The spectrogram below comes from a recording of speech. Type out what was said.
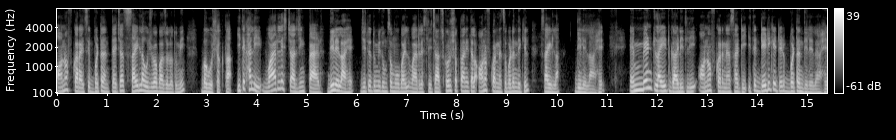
ऑन ऑफ करायचे बटन त्याच्याच साईडला उजव्या बाजूला तुम्ही बघू शकता. इथे खाली वायरलेस चार्जिंग पॅड दिलेला आहे जिथे तुम्ही तुमचा मोबाईल वायरलेसली चार्ज करू शकता आणि त्याला ऑन ऑफ करण्याचं बटन देखील साईडला दिलेलं आहे. एम्बियंट लाइट गाडीतली ऑन ऑफ करण्यासाठी इथे डेडिकेटेड बटन दिलेलं आहे.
